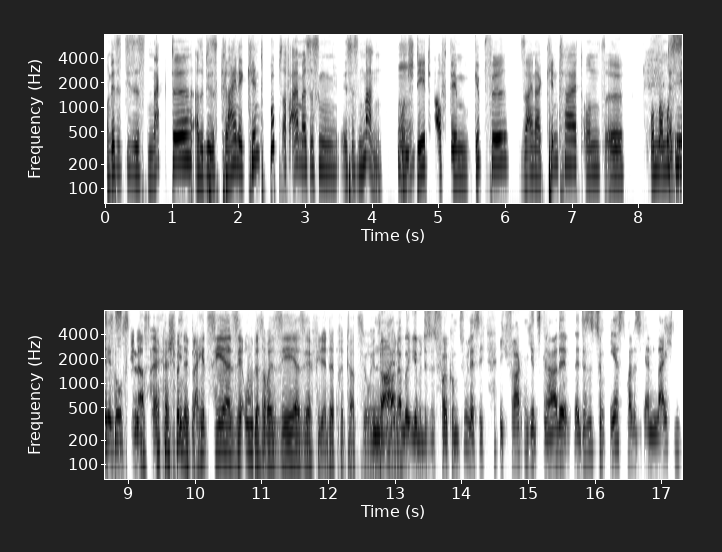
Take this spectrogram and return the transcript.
Und jetzt ist dieses nackte, also dieses kleine Kind, pups, auf einmal ist es ein, ist es ein Mann mhm. und steht auf dem Gipfel seiner Kindheit und äh, und man muss das ihn jetzt, jetzt losgehen lassen. Er verschwindet gleich. Jetzt sehr, sehr, oh, das ist aber sehr, sehr viel Interpretation. Nein, aber, ja, aber das ist vollkommen zulässig. Ich frage mich jetzt gerade, das ist zum ersten Mal, dass ich einen leichten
